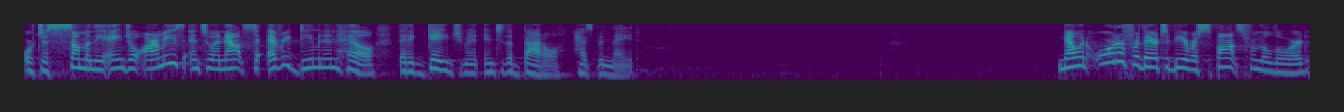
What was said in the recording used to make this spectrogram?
or to summon the angel armies and to announce to every demon in hell that engagement into the battle has been made. Now, in order for there to be a response from the Lord,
